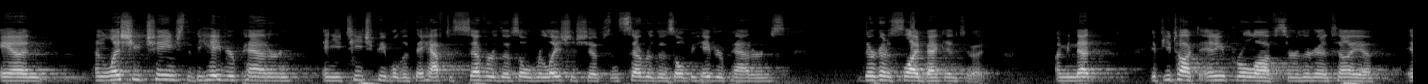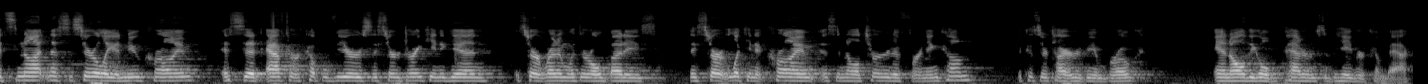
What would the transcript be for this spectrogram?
And unless you change the behavior pattern and you teach people that they have to sever those old relationships and sever those old behavior patterns, they're going to slide back into it. I mean, that, if you talk to any parole officer, they're going to tell you it's not necessarily a new crime. It's that after a couple of years, they start drinking again, they start running with their old buddies, they start looking at crime as an alternative for an income because they're tired of being broke, and all the old patterns of behavior come back.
